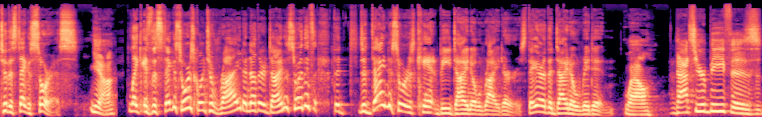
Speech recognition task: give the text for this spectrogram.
To the Stegosaurus. Yeah. Like, is the Stegosaurus going to ride another dinosaur? That's the the dinosaurs can't be dino riders. They are the dino ridden. Wow. That's your beef is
